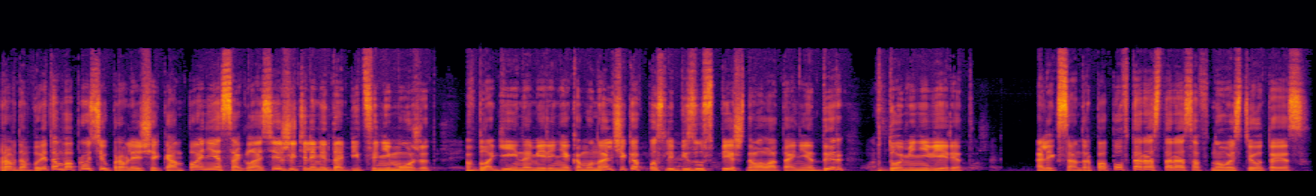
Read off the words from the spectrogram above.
Правда, в этом вопросе управляющая компания согласия с жителями добиться не может. В благие намерения коммунальщиков после безуспешного латания дыр в доме не верят. Александр Попов, Тарас Тарасов, Новости ОТС.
